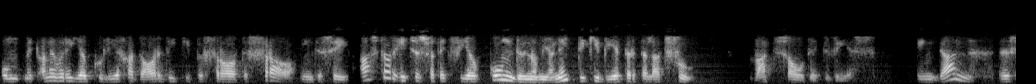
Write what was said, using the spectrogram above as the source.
Om met ander woorde jou kollega daardie tipe vrae te vra en te sê, as daar iets is wat ek vir jou kon doen om jou net bietjie beter te laat voel, wat sal dit wees? En dan is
